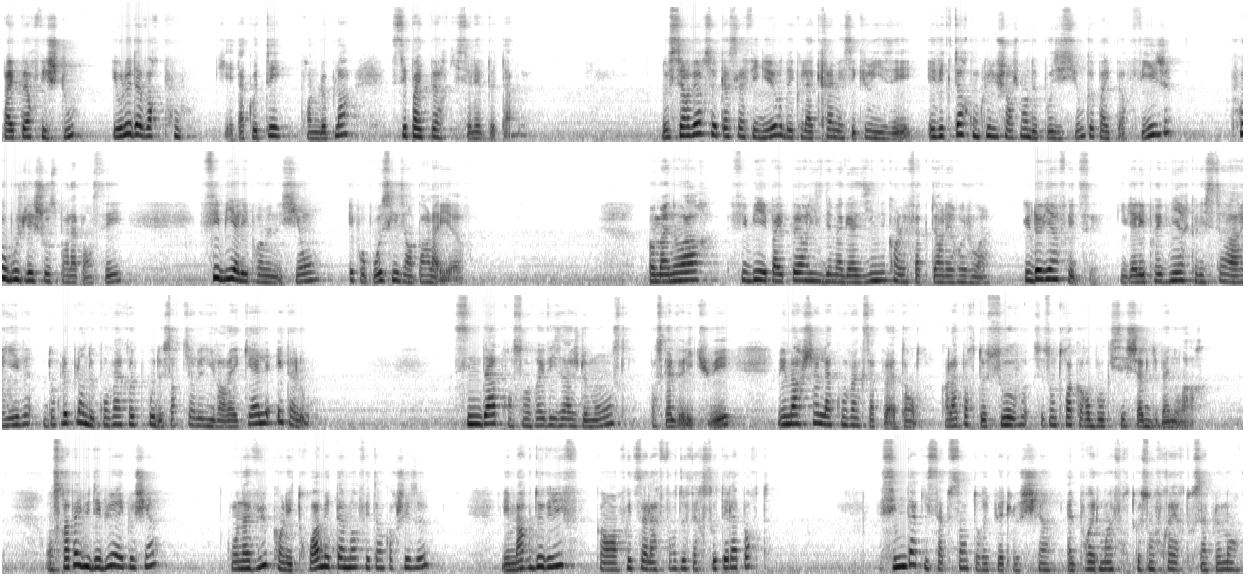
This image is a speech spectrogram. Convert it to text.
Piper fiche tout, et au lieu d'avoir Prou, qui est à côté, prendre le plat, c'est Piper qui se lève de table. Le serveur se casse la figure dès que la crème est sécurisée, et Victor conclut du changement de position que Piper fige. Prou bouge les choses par la pensée, Phoebe a les prémonitions et propose qu'ils en parlent ailleurs. Au manoir, Phoebe et Piper lisent des magazines quand le facteur les rejoint. Il devient Fritz, qui vient les prévenir que les sœurs arrivent, donc le plan de convaincre Prou de sortir le livre avec elle est à l'eau. Cinda prend son vrai visage de monstre, parce qu'elle veut les tuer, mais Marshall la convainc que ça peut attendre. Quand la porte s'ouvre, ce sont trois corbeaux qui s'échappent du manoir. On se rappelle du début avec le chien? Qu'on a vu quand les trois métamorphes étaient encore chez eux? Les marques de griffes, quand Fritz a la force de faire sauter la porte? Cinda qui s'absente aurait pu être le chien, elle pourrait être moins forte que son frère, tout simplement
